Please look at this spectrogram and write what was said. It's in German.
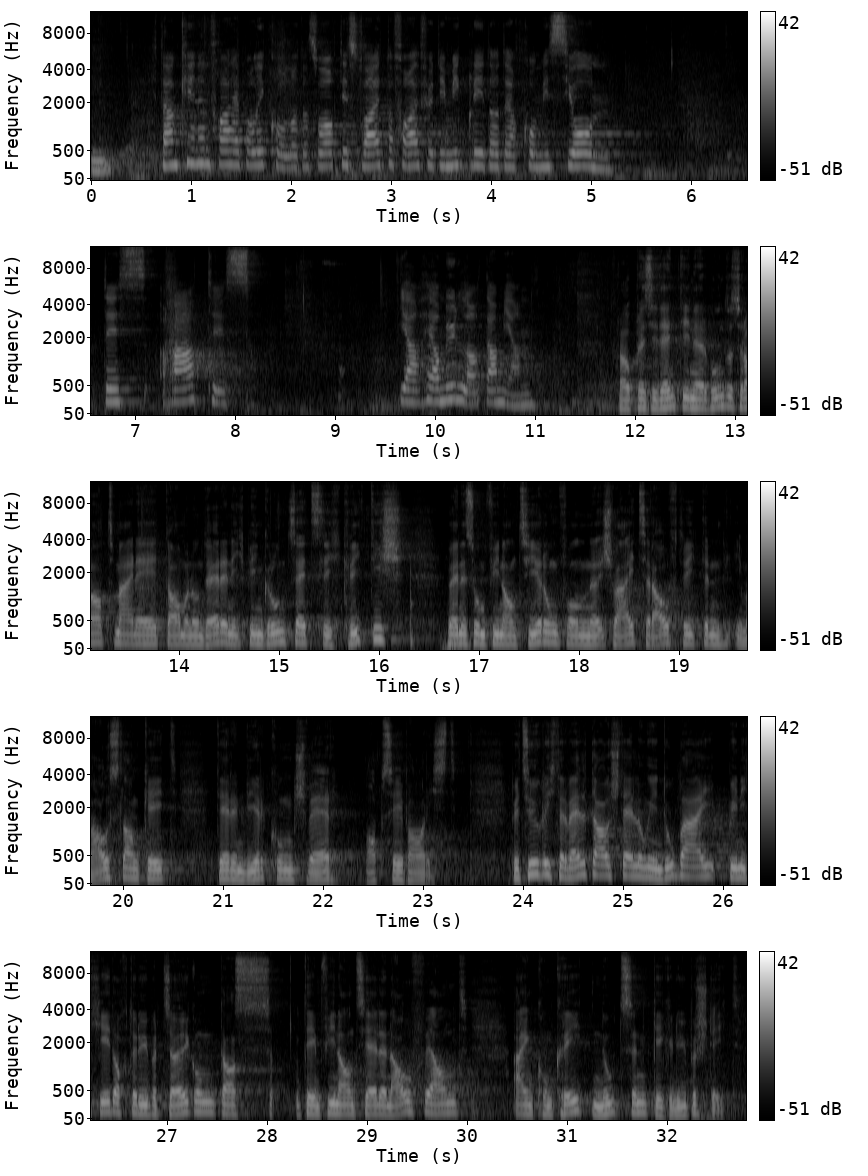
Ich danke Ihnen, Frau Heberle-Kohler. Das Wort ist weiter frei für die Mitglieder der Kommission des Rates. Ja, Herr Müller, Damian. Frau Präsidentin, Herr Bundesrat, meine Damen und Herren! Ich bin grundsätzlich kritisch, wenn es um Finanzierung von Schweizer Auftritten im Ausland geht, deren Wirkung schwer absehbar ist. Bezüglich der Weltausstellung in Dubai bin ich jedoch der Überzeugung, dass dem finanziellen Aufwand ein konkreten Nutzen gegenübersteht.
